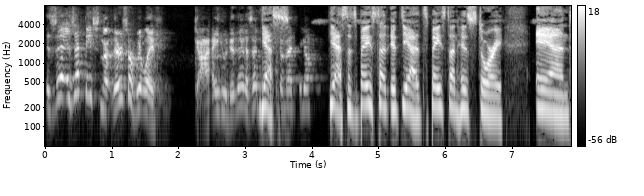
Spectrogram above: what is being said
is that is that based on? There's a real life guy who did that. Is that Yes. based on that? You know. Yes, it's based on it. Yeah, it's based on his story. And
